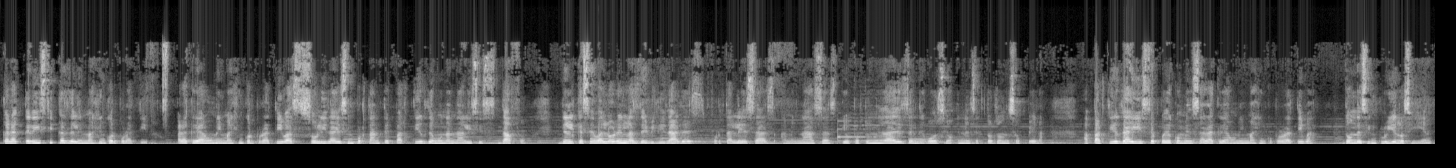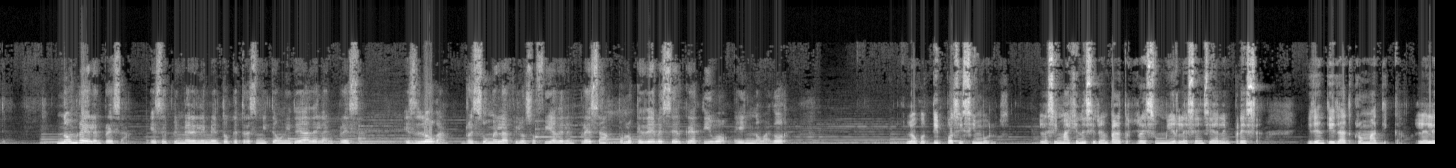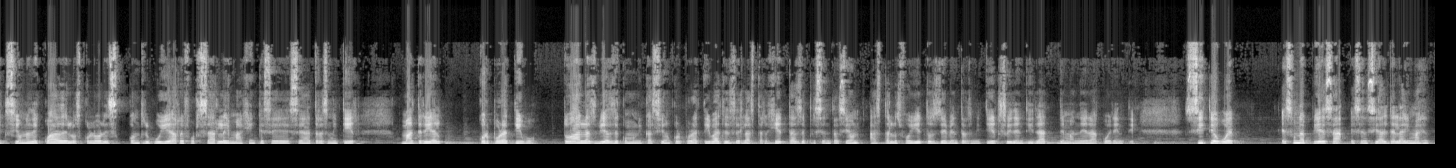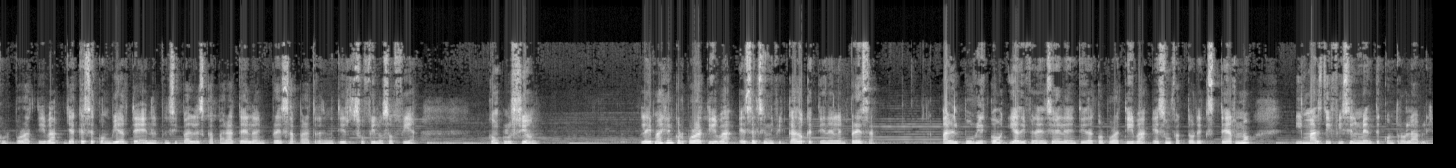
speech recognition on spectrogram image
Características de la imagen corporativa. Para crear una imagen corporativa sólida es importante partir de un análisis DAFO, en el que se valoren las debilidades, fortalezas, amenazas y oportunidades del negocio en el sector donde se opera. A partir de ahí se puede comenzar a crear una imagen corporativa, donde se incluye lo siguiente. Nombre de la empresa, es el primer elemento que transmite una idea de la empresa. Eslogan resume la filosofía de la empresa, por lo que debe ser creativo e innovador. Logotipos y símbolos. Las imágenes sirven para resumir la esencia de la empresa. Identidad cromática. La elección adecuada de los colores contribuye a reforzar la imagen que se desea transmitir. Material corporativo todas las vías de comunicación corporativa, desde las tarjetas de presentación hasta los folletos, deben transmitir su identidad de manera coherente. Sitio web es una pieza esencial de la imagen corporativa ya que se convierte en el principal escaparate de la empresa para transmitir su filosofía. Conclusión. La imagen corporativa es el significado que tiene la empresa, para el público y a diferencia de la identidad corporativa es un factor externo y más difícilmente controlable.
